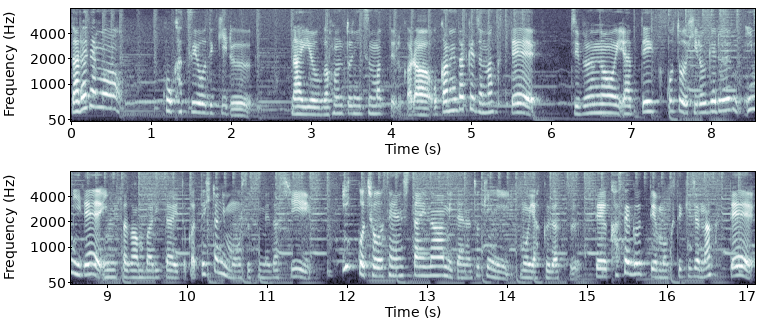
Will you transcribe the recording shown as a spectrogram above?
誰でもこう活用できる内容が本当に詰まってるからお金だけじゃなくて自分のやっていくことを広げる意味でインスタ頑張りたいとかって人にもおすすめだし1個挑戦したいなみたいな時にも役立つで稼ぐっていう目的じゃなくて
